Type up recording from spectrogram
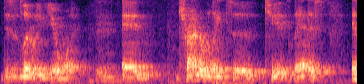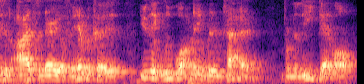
this is literally year one, Mm-hmm. and trying to relate to kids now, it's it's an odd scenario for him because you think Luke Walton ain't been retired from the league that long.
